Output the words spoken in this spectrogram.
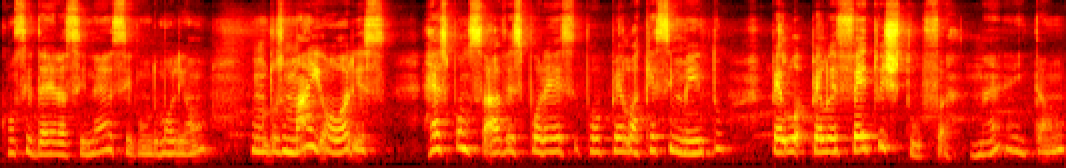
considera-se, né, segundo Molion, um dos maiores responsáveis por esse, por, pelo aquecimento, pelo, pelo efeito estufa. Né? Então,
